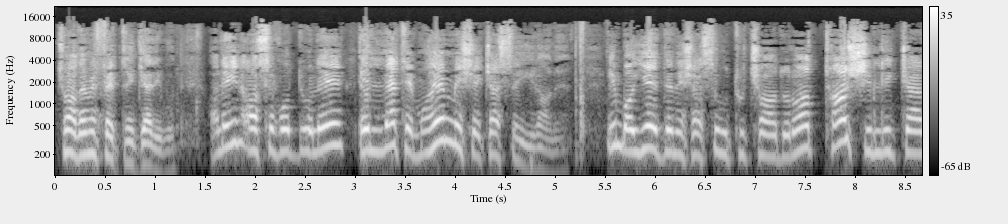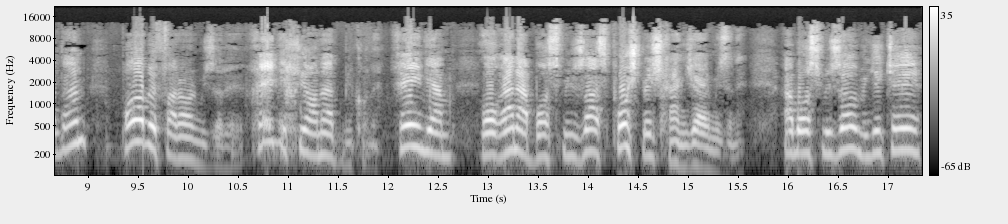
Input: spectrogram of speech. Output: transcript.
چون آدم فتنگری بود. حالا این آصف الدوله علت مهم شکست ایرانه. این با یه عده نشسته بود تو چادرات تا شلیک کردن پا به فرار می‌ذاره. خیلی خیانت می‌کنه. خیلی هم واقعا عباس میرزا از پشت بهش خنجر می‌زنه. عباس میرزا میگه که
